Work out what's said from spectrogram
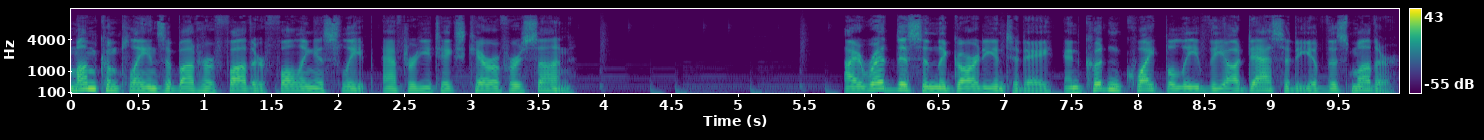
Mom complains about her father falling asleep after he takes care of her son. I read this in The Guardian today and couldn't quite believe the audacity of this mother.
